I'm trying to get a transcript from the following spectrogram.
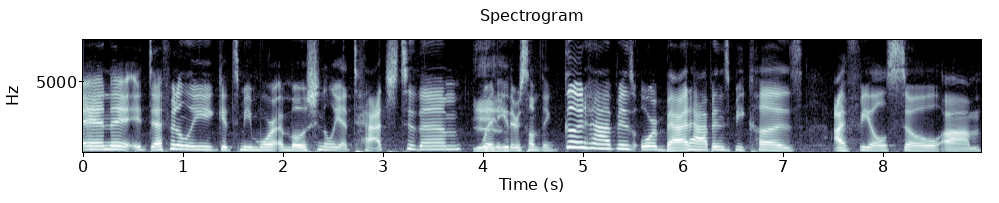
And it, it definitely gets me more emotionally attached to them when either something good happens or bad happens because I feel so, um,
